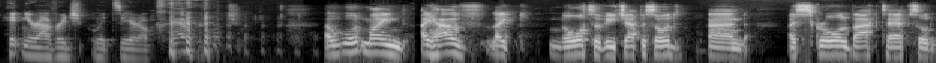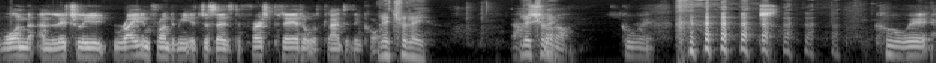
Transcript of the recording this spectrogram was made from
hitting your average with zero. I won't mind. I have like notes of each episode, and I scroll back to episode one, and literally right in front of me, it just says the first potato was planted in Cork. Literally. Ah, literally. Shut up. Go away. Go away.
